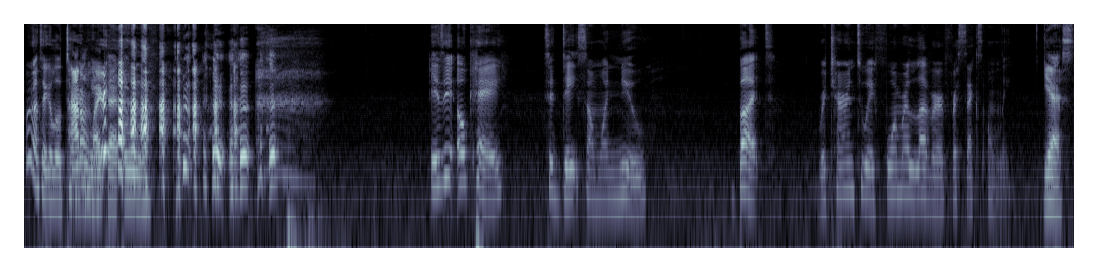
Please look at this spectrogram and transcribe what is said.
We're gonna take a little turn. I don't here. like that. Ooh. Is it okay to date someone new, but return to a former lover for sex only? Yes,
